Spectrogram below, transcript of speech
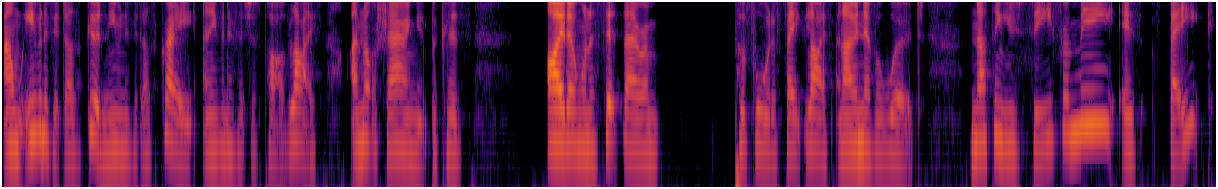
And even if it does good and even if it does great and even if it's just part of life, I'm not sharing it because I don't want to sit there and put forward a fake life, and I never would. Nothing you see from me is fake.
